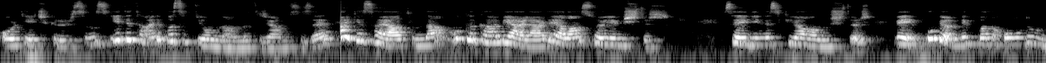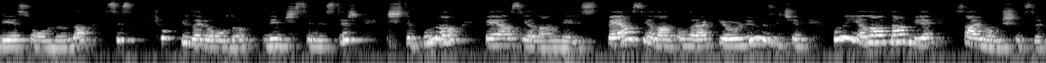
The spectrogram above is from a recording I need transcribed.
ortaya çıkarırsınız? 7 tane basit yolunu anlatacağım size. Herkes hayatında mutlaka bir yerlerde yalan söylemiştir. Sevdiğiniz kilo almıştır ve bu gömlek bana oldu mu diye sorduğunda siz çok güzel oldu demişsinizdir. İşte buna beyaz yalan deriz. Beyaz yalan olarak gördüğümüz için bunu yalandan bile saymamışızdır.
